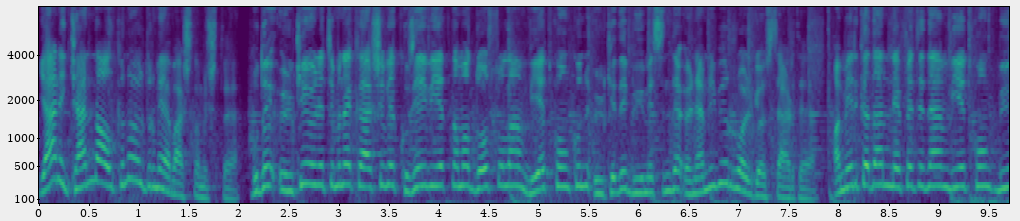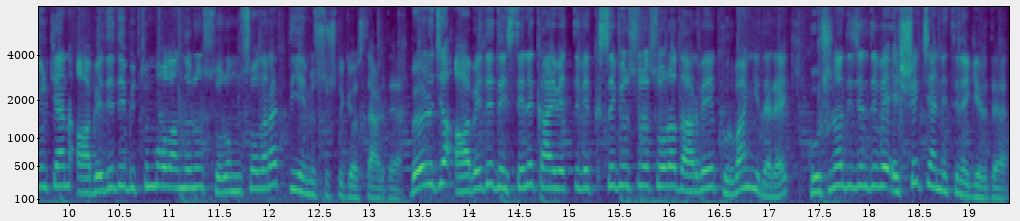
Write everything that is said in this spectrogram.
Yani kendi halkını öldürmeye başlamıştı. Bu da ülke yönetimine karşı ve Kuzey Vietnam'a dost olan Vietcong'un ülkede büyümesinde önemli bir rol gösterdi. Amerika'dan nefret eden Vietcong büyürken ABD'de bütün bu olanların sorumlusu olarak Diem'i suçlu gösterdi. Böylece ABD desteğini kaybetti ve kısa bir süre sonra darbeye kurban giderek kurşuna dizildi ve eşek cennetine girdi.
